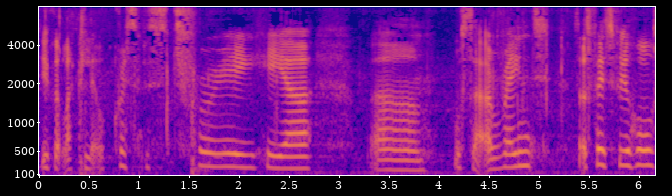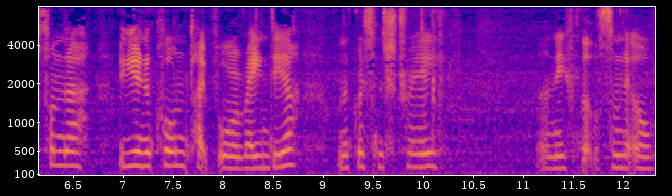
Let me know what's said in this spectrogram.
You've got like a little Christmas tree here. Um, what's that? A rein? Is that supposed to be a horse on the a unicorn type or a reindeer on the Christmas tree? And you've got some little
